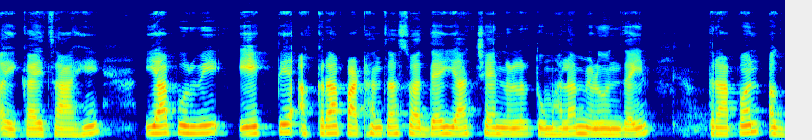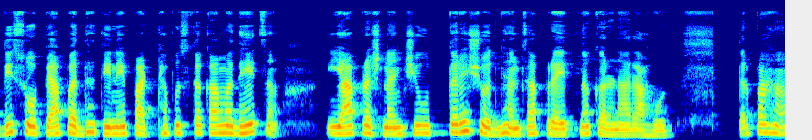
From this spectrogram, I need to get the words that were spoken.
ऐकायचा आहे. यापूर्वी एक ते अकरा पाठांचा स्वाध्याय या चॅनलवर तुम्हाला मिळून जाईल. तर आपण अगदी सोप्या पद्धतीने पाठ्यपुस्तकामध्येच या प्रश्नांची उत्तरे शोधण्याचा प्रयत्न करणार आहोत. तर पहा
